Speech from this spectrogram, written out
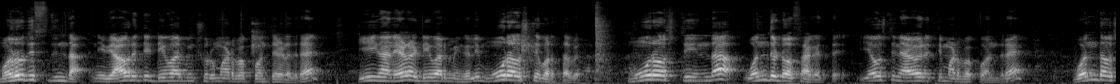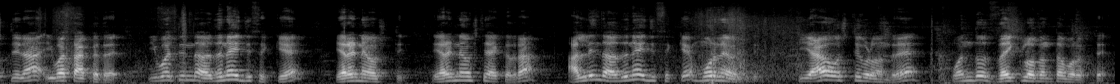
ಮರು ದಿವಸದಿಂದ ನೀವು ಯಾವ ರೀತಿ ಡಿವಾರ್ಮಿಂಗ್ ಶುರು ಮಾಡಬೇಕು ಅಂತ ಹೇಳಿದ್ರೆ, ಈಗ ನಾನು ಹೇಳೋ ಡಿವಾರ್ಮಿಂಗಲ್ಲಿ ಮೂರು ಔಷಧಿ ಬರ್ತವೆ. ಮೂರು ಔಷಧಿಯಿಂದ ಒಂದು ಡೋಸ್ ಆಗುತ್ತೆ. ಈ ಔಷಧಿನ ಯಾವ ರೀತಿ ಮಾಡಬೇಕು ಅಂದ್ರೆ, ಒಂದು ಔಷಧಿನ ಇವತ್ತು ಹಾಕಿದ್ರೆ, ಇವತ್ತಿಂದ ಹದಿನೈದು ದಿವಸಕ್ಕೆ ಎರಡನೇ ಔಷಧಿ. ಎರಡನೇ ಔಷಧಿ ಹಾಕಿದ್ರೆ, ಅಲ್ಲಿಂದ ಹದಿನೈದು ದಿವಸಕ್ಕೆ ಮೂರನೇ ಔಷಧಿ. ಯಾವ ಔಷಧಿಗಳು ಅಂದ್ರೆ, ಒಂದು ಝೈಕ್ಲೋಸ್ ಅಂತ ಬರುತ್ತೆ.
